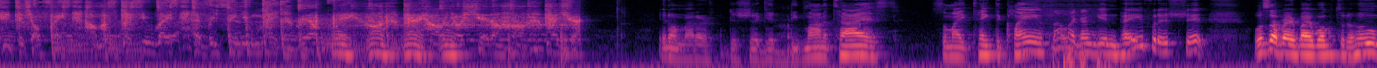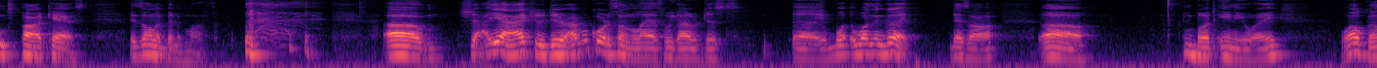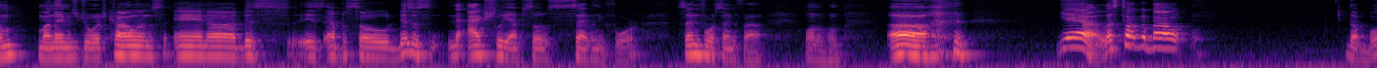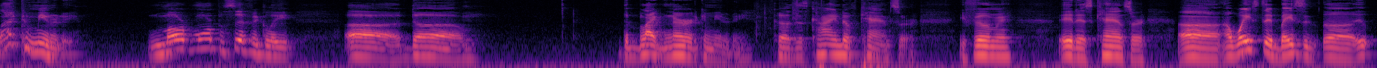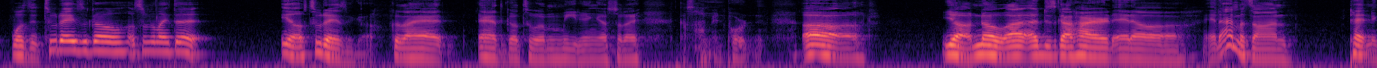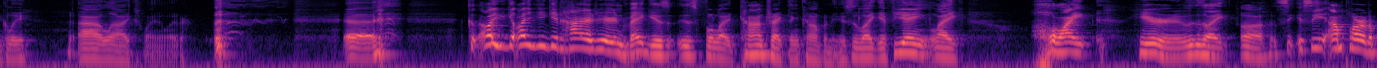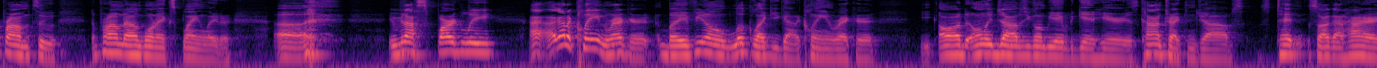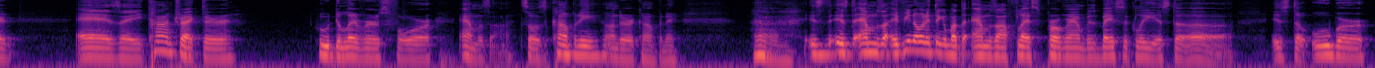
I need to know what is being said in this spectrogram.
Get your face how my space erase everything you make. Real how your shit, uh huh. It don't matter if this shit get demonetized. Somebody take the claims. Not like I'm getting paid for this shit. What's up, everybody? Welcome to the Whomst podcast. It's only been a month. um, yeah, I actually did. I recorded something last week. I was just, uh, it, wa- it wasn't good. That's all. Uh, but anyway, welcome. My name is George Collins, and uh, this is episode. This is actually episode 74. 74, 75. One of them. Uh, yeah, let's talk about the black community. More, more specifically, uh, the the black nerd community, because it's kind of cancer. You feel me? It is cancer. Uh, I wasted basic. Uh, it, was it two days ago or something like that? Yeah, it was two days ago because I had I had to go to a meeting yesterday because I'm important. Uh, yeah, no, I, I just got hired at uh at Amazon. Technically, I'll, I'll explain it later. uh, cause all you all you can get hired here in Vegas is for like contracting companies. So like if you ain't like white here, it's like uh see see I'm part of the problem too. The problem that I'm going to explain later. Uh, if you're not sparkly, I, I got a clean record, but if you don't look like you got a clean record, all the only jobs you're gonna be able to get here is contracting jobs. So I got hired as a contractor who delivers for Amazon. So it's a company under a company. it's it's the Amazon. If you know anything about the Amazon Flex program, it's basically it's the uh, it's the Uber.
